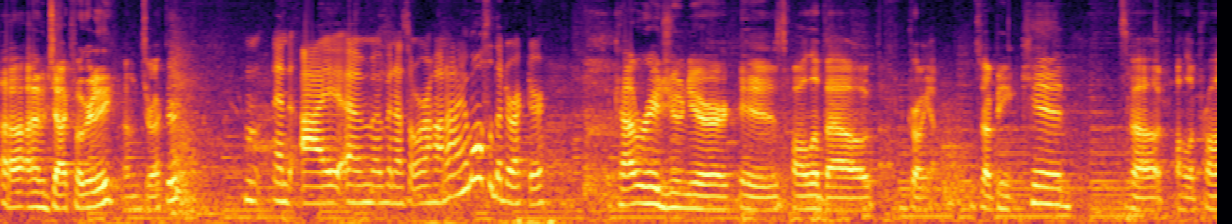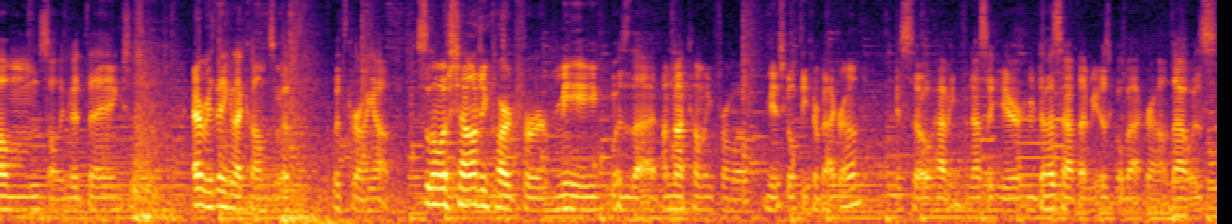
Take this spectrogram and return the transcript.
Uh, I'm Jack Fogarty. I'm director. And I am Vanessa Orahana. I am also the director. Cabaret Junior is all about growing up. It's about being a kid. It's about all the problems, all the good things, just everything that comes with with growing up. So the most challenging part for me was that I'm not coming from a musical theater background. So having Vanessa here, who does have that musical background, that was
